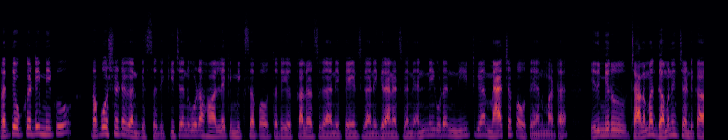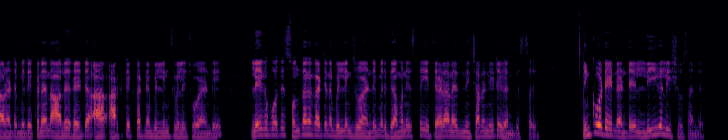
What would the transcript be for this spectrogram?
ప్రతి ఒక్కటి మీకు ప్రపోర్షనేట్గా కనిపిస్తుంది. కిచెన్ కూడా హాల్లోకి మిక్సప్ అవుతుంది. కలర్స్ కానీ పెయింట్స్ కానీ గ్రానైట్స్ కానీ అన్నీ కూడా నీట్గా మ్యాచప్ అవుతాయి అనమాట ఇది మీరు చాలామంది గమనించండి. కావాలంటే మీరు ఎక్కడైనా ఆల్రెడీ ఆర్కిటెక్ట్ కట్టిన బిల్డింగ్స్ వెళ్ళి చూడండి. లేకపోతే సొంతంగా కట్టిన బిల్డింగ్స్ చూడండి. మీరు గమనిస్తే ఈ తేడా అనేది నీకు చాలా నీట్గా కనిపిస్తుంది. ఇంకోటి ఏంటంటే లీగల్ ఇష్యూస్ అండి.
